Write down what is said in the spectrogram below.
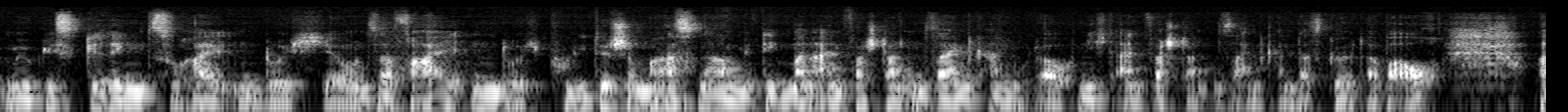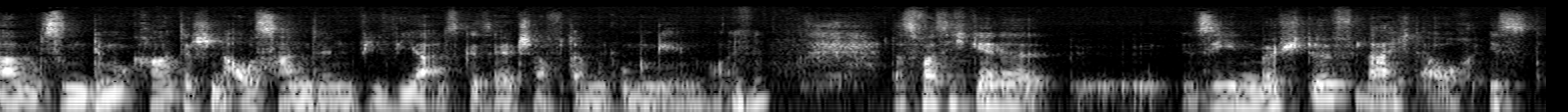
möglichst gering zu halten durch äh, unser Verhalten, durch politische Maßnahmen, mit denen man einverstanden sein kann oder auch nicht einverstanden sein kann. Das gehört aber auch ähm, zum demokratischen Aushandeln, wie wir als Gesellschaft damit umgehen wollen. Mhm. Das, was ich gerne äh, sehen möchte, vielleicht auch, ist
